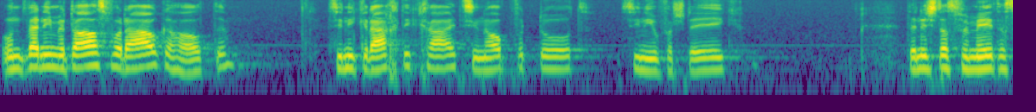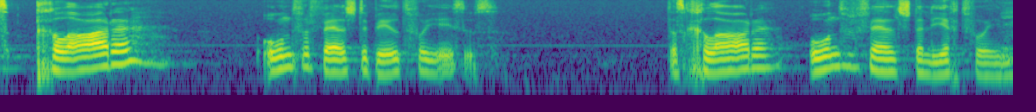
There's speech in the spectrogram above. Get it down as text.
Und wenn ich mir das vor Augen halte, seine Gerechtigkeit, sein Opfertod, seine Auferstehung, dann ist das für mich das klare, unverfälschte Bild von Jesus. Das klare, unverfälschte Licht von ihm.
